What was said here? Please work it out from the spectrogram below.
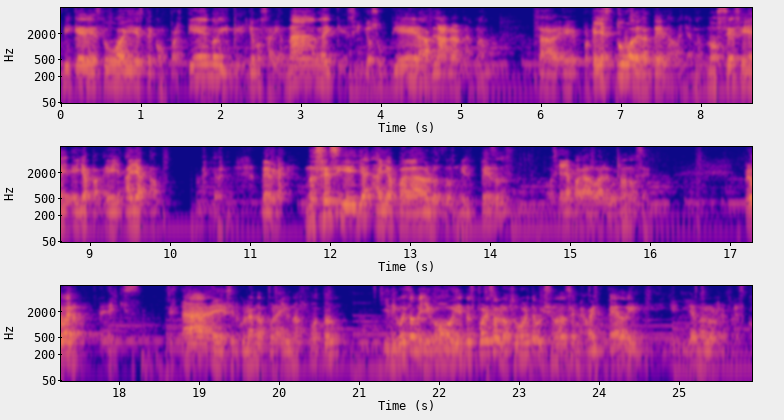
vi que estuvo ahí este, compartiendo y que yo no sabía nada y que si yo supiera, bla, bla, bla, ¿no? O sea, eh, porque ella estuvo delante de la valla, ¿no? No sé si ella, ella, haya... verga, no sé si ella haya pagado los dos mil pesos o si haya pagado algo, ¿no? No sé. Pero bueno, X. Está eh, circulando por ahí una foto. Y digo, esto me llegó hoy, entonces por eso lo subo ahorita porque si no se me va el pedo y, ya no lo refresco.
